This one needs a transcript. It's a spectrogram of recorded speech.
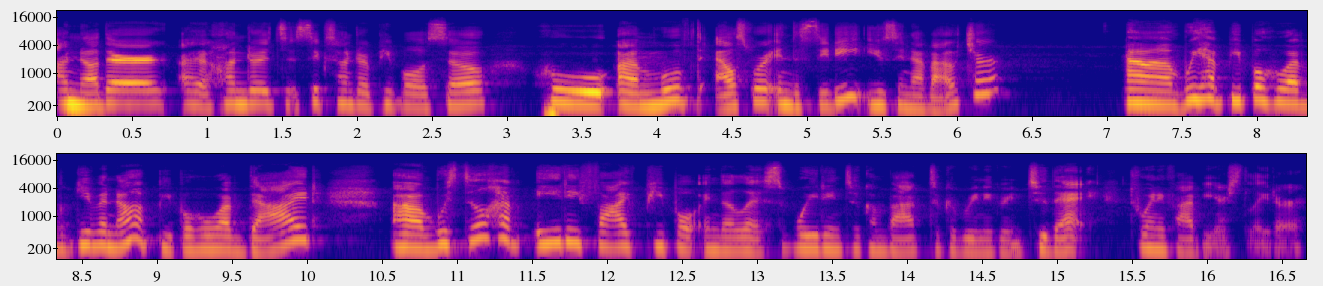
another 100, 600 people or so who uh, moved elsewhere in the city using a voucher. Uh, we have people who have given up, people who have died. Uh, we still have 85 people in the list waiting to come back to Cabrini Green today, 25 years later.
